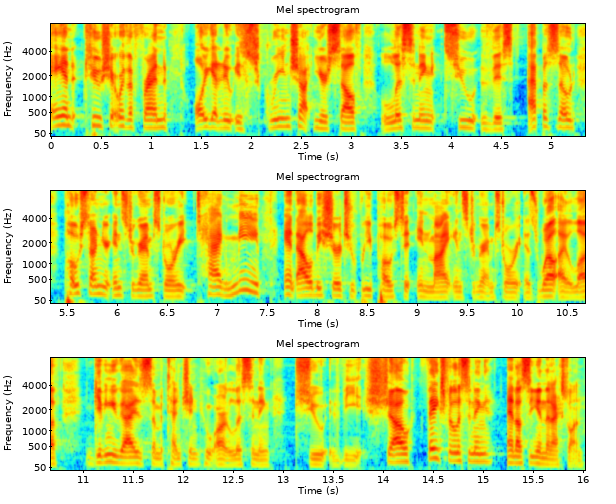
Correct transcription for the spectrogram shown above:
And to share with a friend, all you got to do is screenshot yourself listening to this episode, post on your Instagram story, tag me, and I will be sure to repost it in my Instagram story as well. I love giving you guys some attention who are listening to the show. Thanks for listening, and I'll see you in the next one.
